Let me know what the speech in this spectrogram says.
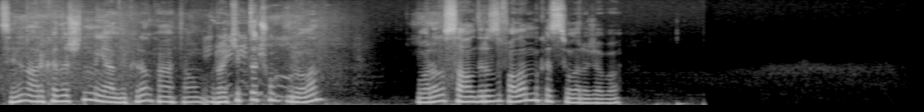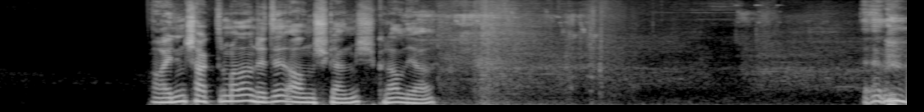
Senin arkadaşın mı geldi kral? Ha tamam. Rakip de çok vuruyor lan. Bu arada saldırı hızı falan mı kasıyorlar acaba? Aylin çaktırmadan red'i almış gelmiş. Kral ya. Hedefi bul.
